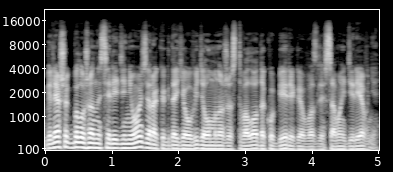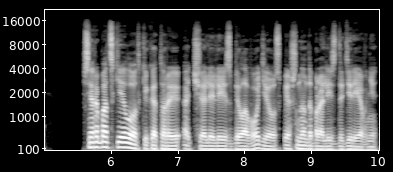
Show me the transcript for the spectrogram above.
Беляшек был уже на середине озера, когда я увидел множество лодок у берега возле самой деревни. Все рыбацкие лодки, которые отчалили из Беловодья, успешно добрались до деревни.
